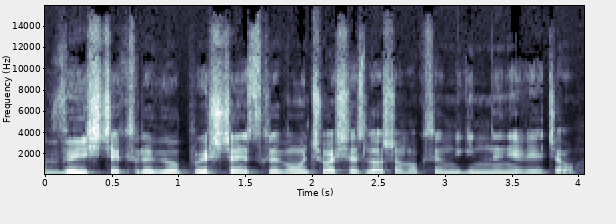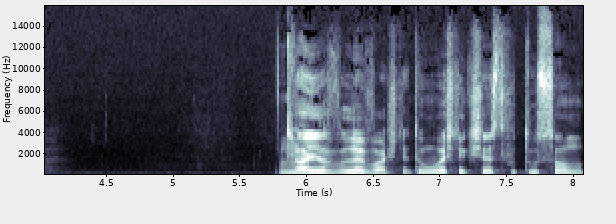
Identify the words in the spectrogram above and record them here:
wyjście, którego pomieszczenie, z którego łączyła się z lożą, o którym nikt inny nie wiedział. No ale właśnie, temu właśnie księstwu tu są,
